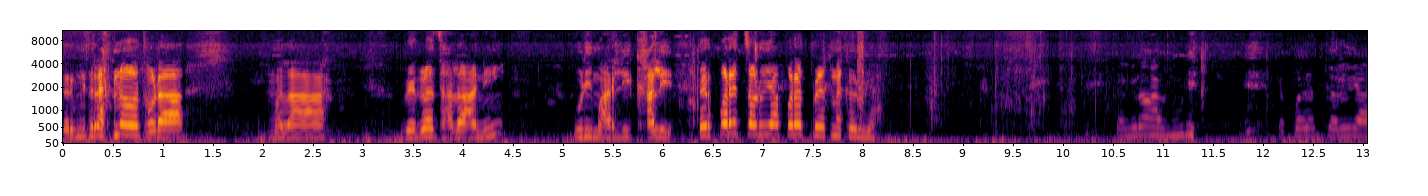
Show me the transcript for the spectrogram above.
तर मित्रांनो थोडा मला वेगळं झालं आणि उडी मारली खाली. तर परत चढूया परत प्रयत्न करूया. परत करूया.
